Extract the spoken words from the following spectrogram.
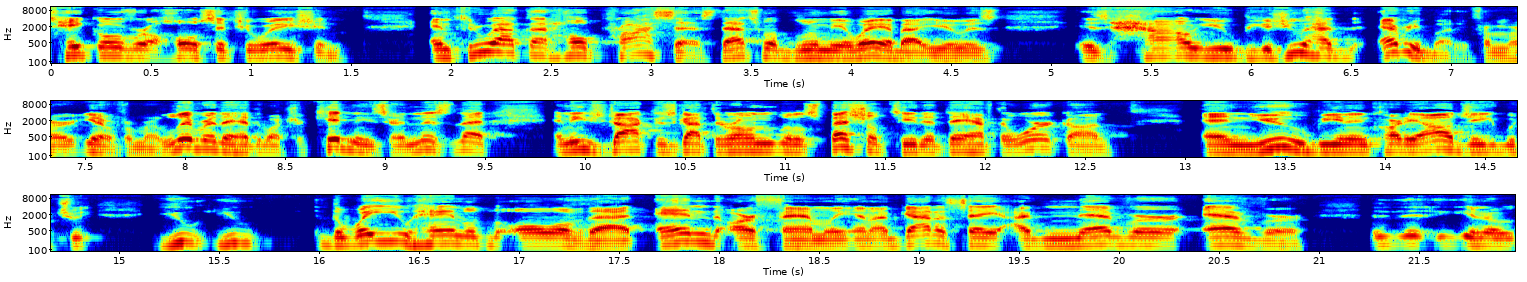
take over a whole situation. And throughout that whole process, that's what blew me away about you is is how you because you had everybody from her, you know, from her liver, they had to watch her kidneys, and this and that, and each doctor's got their own little specialty that they have to work on. And you being in cardiology, which you you the way you handled all of that and our family, and I've got to say, I've never ever you know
